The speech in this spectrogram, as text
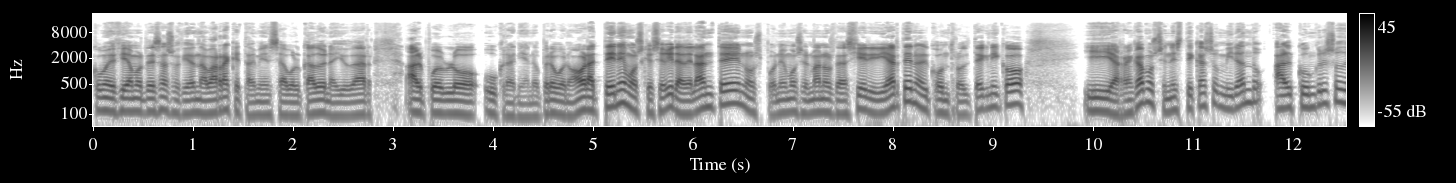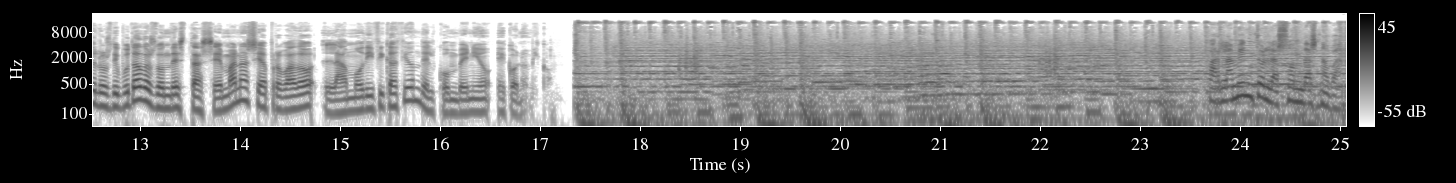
como decíamos, de esa sociedad navarra que también se ha volcado en ayudar al pueblo ucraniano. Pero bueno, ahora tenemos que seguir adelante, nos ponemos en manos de Asier Iriarte en el control técnico. Y arrancamos en este caso mirando al Congreso de los Diputados, donde esta semana se ha aprobado la modificación del convenio económico. Parlamento en las Ondas Navarra,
